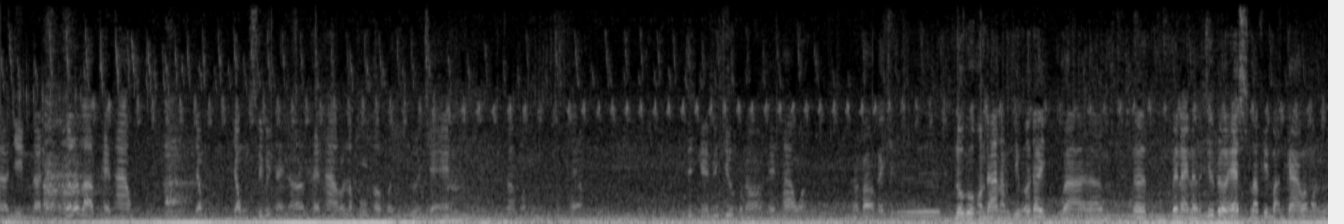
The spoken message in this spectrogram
ờ, nhìn đây. Nó rất là thể thao. Dòng dòng Civic này nó thể thao rất là phù hợp với những người trẻ. Mọi người thấy không? Thiết kế phía trước của nó thể thao ạ nó có cái chữ logo Honda nằm giữa ở đây và uh, bên này là cái chữ RS là phiên bản cao á mọi người.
